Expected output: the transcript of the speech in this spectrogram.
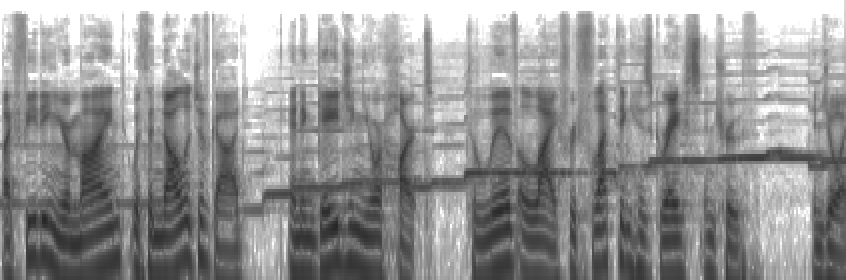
by feeding your mind with the knowledge of God and engaging your heart to live a life reflecting His grace and truth. Enjoy.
